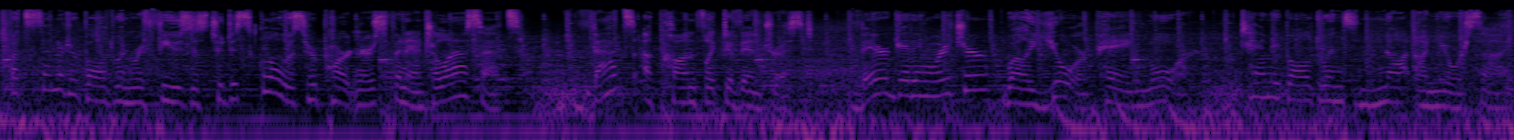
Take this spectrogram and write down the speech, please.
But Senator Baldwin refuses to disclose her partner's financial assets. That's a conflict of interest. They're getting richer while you're paying more. Tammy Baldwin's not on your side.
